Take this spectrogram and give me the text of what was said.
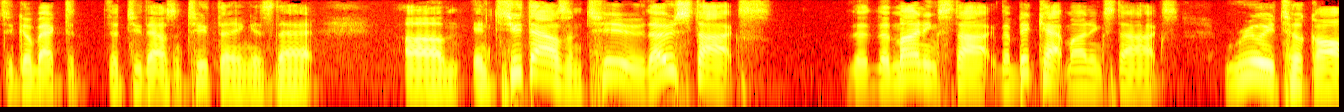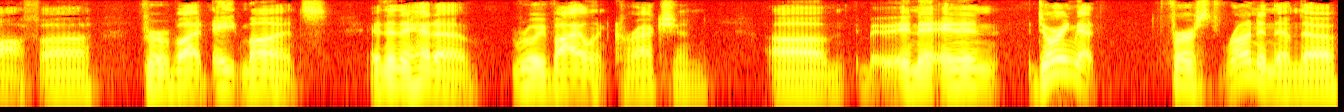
to go back to the 2002 thing, is that um, in 2002, those stocks, the, the mining stock, the big cap mining stocks, really took off uh, for about eight months, and then they had a really violent correction. Um, and, and during that first run in them, though,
